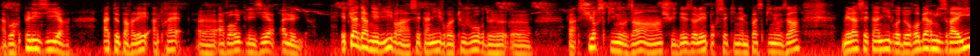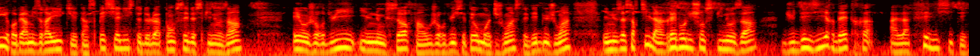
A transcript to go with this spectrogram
avoir plaisir à te parler après euh, avoir eu plaisir à le lire. Et puis un dernier livre, c'est un livre toujours de, euh, enfin sur Spinoza. Hein, je suis désolé pour ceux qui n'aiment pas Spinoza, mais là c'est un livre de Robert Mizrahi. Robert Mizrahi qui est un spécialiste de la pensée de Spinoza. Et aujourd'hui, il nous sort, enfin aujourd'hui c'était au mois de juin, c'était début juin, il nous a sorti la révolution Spinoza du désir d'être à la félicité.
